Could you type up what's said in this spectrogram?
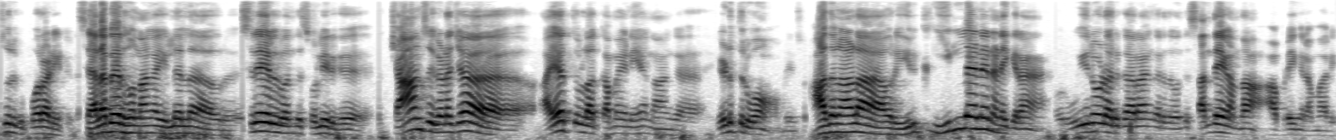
உசுருக்கு போராடிட்டு. இருக்கு சில பேர் சொன்னாங்க இல்ல இல்ல அவர் இஸ்ரேல் வந்து சொல்லியிருக்கு. சான்ஸ் கிடைச்சா அயத்துல்லா கமேனியை நாங்க எடுத்துருவோம் அப்படின்னு சொல்லி அதனால அவர் இருக்கு இல்லைன்னு நினைக்கிறேன். அவர் உயிரோட இருக்காராங்கிறது வந்து சந்தேகம் தான் அப்படிங்கிற மாதிரி.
